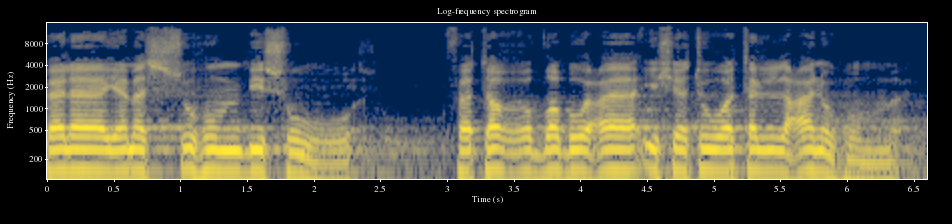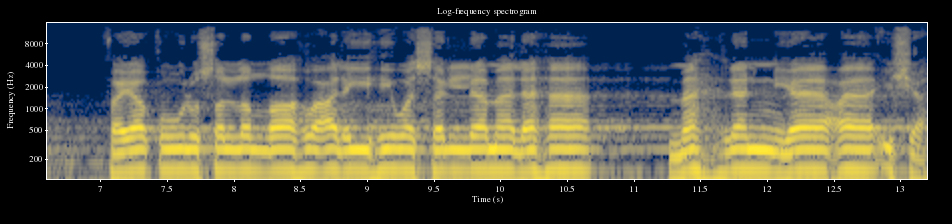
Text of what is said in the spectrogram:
فلا يمسهم بسوء فتغضب عائشة وتلعنهم. فيقول صلى الله عليه وسلم لها مهلا يا عائشة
